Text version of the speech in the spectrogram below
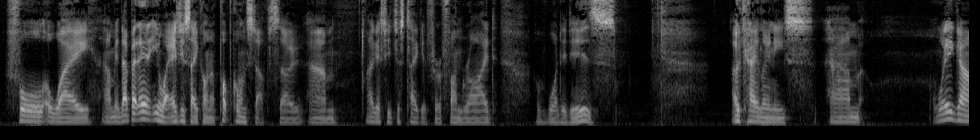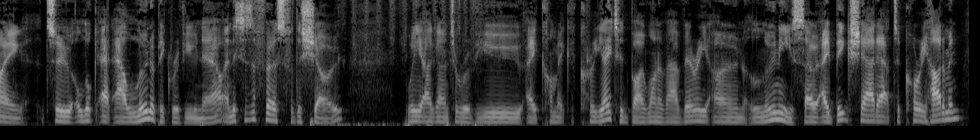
fall away. I mean that, but anyway, as you say, kind of popcorn stuff. So um, I guess you just take it for a fun ride of what it is. Okay, loonies. Um, we're going to look at our Lunapic review now, and this is a first for the show. We are going to review a comic created by one of our very own loonies. So, a big shout out to Corey Hardiman.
